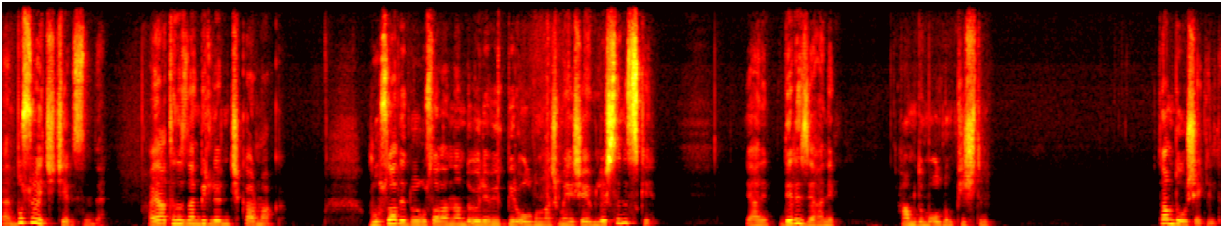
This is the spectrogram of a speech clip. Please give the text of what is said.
Yani bu süreç içerisinde hayatınızdan birilerini çıkarmak, ruhsal ve duygusal anlamda öyle büyük bir olgunlaşma yaşayabilirsiniz ki. Yani deriz ya hani hamdım oldum piştim. Tam da o şekilde.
